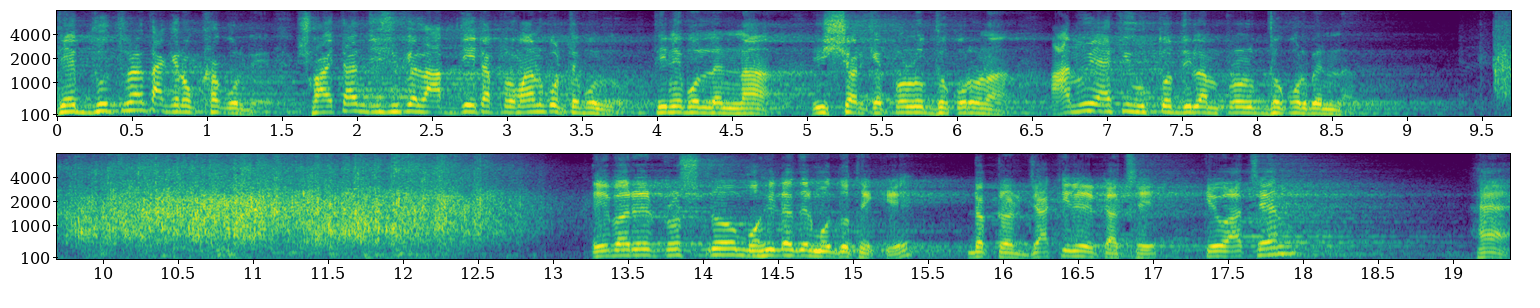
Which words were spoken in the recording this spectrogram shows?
দেবদূতরা তাকে রক্ষা করবে। শয়তান যিশুকে লাভ দিয়ে এটা প্রমাণ করতে বলল। তিনি বললেন না ঈশ্বরকে প্রলুব্ধ করো না। আমিও একই উত্তর দিলাম প্রলুব্ধ করবেন না। এবারের প্রশ্ন মহিলাদের মধ্য থেকে। ডক্টর জাকিরের কাছে কেউ আছেন? হ্যাঁ।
